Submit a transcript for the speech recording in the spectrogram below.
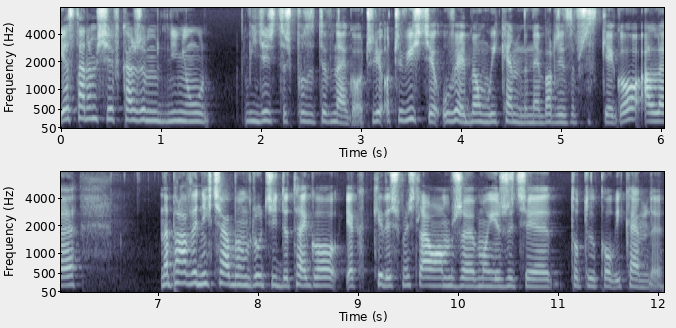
Ja staram się w każdym dniu widzieć coś pozytywnego. Czyli oczywiście uwielbiam weekendy najbardziej ze wszystkiego, ale naprawdę nie chciałabym wrócić do tego, jak kiedyś myślałam, że moje życie to tylko weekendy.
